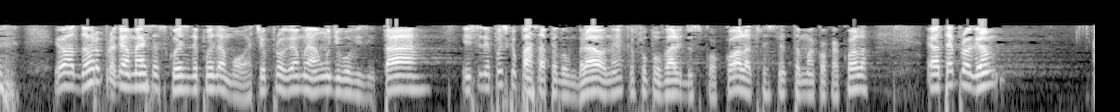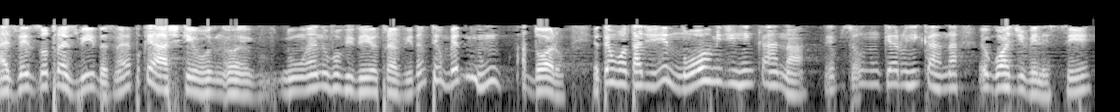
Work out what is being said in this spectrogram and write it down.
Eu adoro programar essas coisas depois da morte. Eu programo aonde eu vou visitar. Isso depois que eu passar pelo umbral, né? Que eu for pro Vale dos Cocólatras, tomar Coca-Cola. Eu até programo às vezes outras vidas, né? Porque acho que eu, num ano eu vou viver outra vida. Eu não tenho medo nenhum, adoro. Eu tenho vontade enorme de reencarnar. Eu, eu não quero reencarnar, eu gosto de envelhecer,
